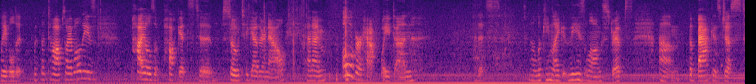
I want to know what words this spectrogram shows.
labeled it with the top. So I have all these piles of pockets to sew together now and I'm over halfway done. It's you know, looking like these long strips. Um, the back is just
